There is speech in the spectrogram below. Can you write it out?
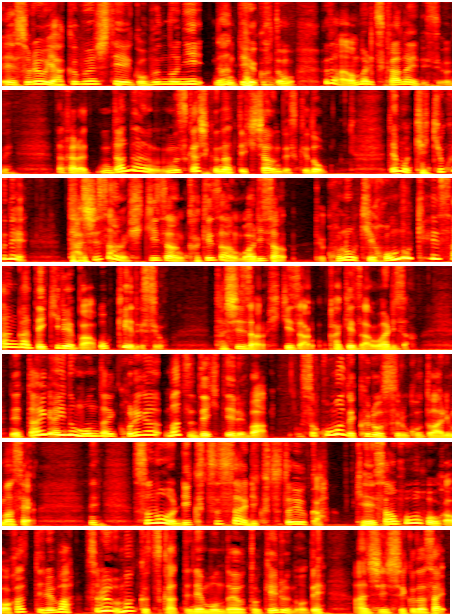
えそれを約分して5分の2なんていうことも普段あんまり使わないですよね。だからだんだん難しくなってきちゃうんですけどでも結局ね足し算引き算掛け算割り算ってこの基本の計算ができれば OK ですよ。足し算引き算掛け算割り算。ね、大概の問題これがまずできてればそこまで苦労することはありません。ね、その理屈さえ理屈というか計算方法が分かっていればそれをうまく使ってね問題を解けるので安心してください。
